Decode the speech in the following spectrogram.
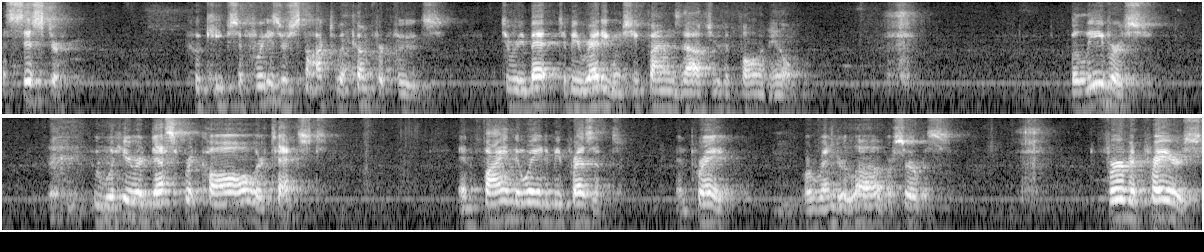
A sister who keeps a freezer stocked with comfort foods to, to be ready when she finds out you have fallen ill. Believers who will hear a desperate call or text and find a way to be present and pray or render love or service. Fervent prayers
